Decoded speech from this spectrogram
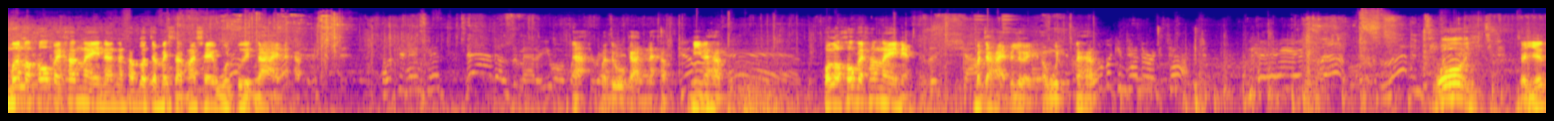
เมื่อเราเข้าไปข้างในนั้นนะครับ เราจะไม่สามารถใช้อาวุธปืนได้นะครับอะมาดูกันนะครับ นี่นะครับ พอเราเข้าไปข้างในเนี่ย มันจะหายไปเลยอาวุธนะครับโอ้ยใจเย็น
